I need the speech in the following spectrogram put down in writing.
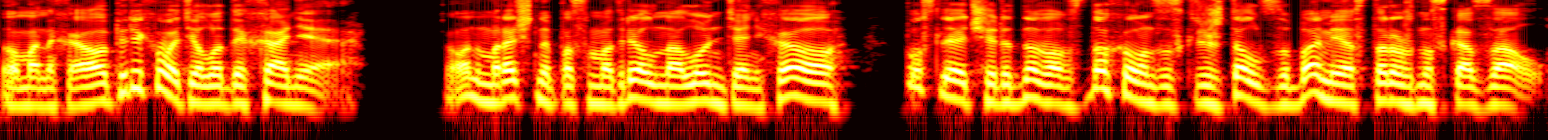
У Манхао перехватило дыхание. Он мрачно посмотрел на Лун Тяньхао, после очередного вздоха он заскрежетал зубами и осторожно сказал.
